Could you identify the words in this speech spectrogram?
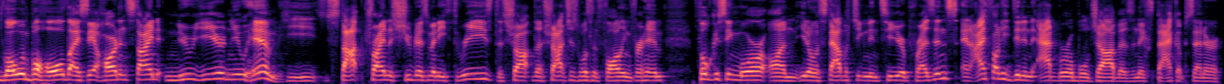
lo and behold, Isaiah Hartenstein, new year, new him. He stopped trying to shoot as many threes. The shot, the shot just wasn't falling for him. Focusing more on you know establishing an interior presence, and I thought he did an admirable job as a Knicks backup center.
